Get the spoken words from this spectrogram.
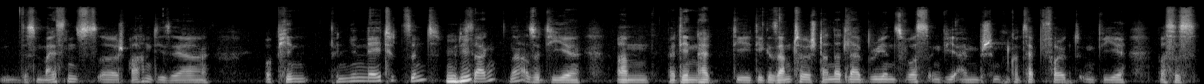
das sind meistens äh, Sprachen, die sehr opin opinionated sind, würde Mhm. ich sagen. Ne? Also die, ähm, bei denen halt die, die gesamte Standard-Library und sowas irgendwie einem bestimmten Konzept folgt, irgendwie, was es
